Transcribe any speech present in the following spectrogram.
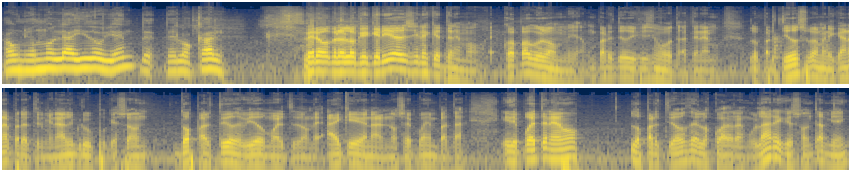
A Unión no le ha ido bien de, de local. Pero, pero lo que quería decir es que tenemos Copa Colombia, un partido difícil en Bogotá. Tenemos los partidos sudamericanos para terminar el grupo, que son dos partidos de vida o muerte, donde hay que ganar, no se puede empatar. Y después tenemos los partidos de los cuadrangulares, que son también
